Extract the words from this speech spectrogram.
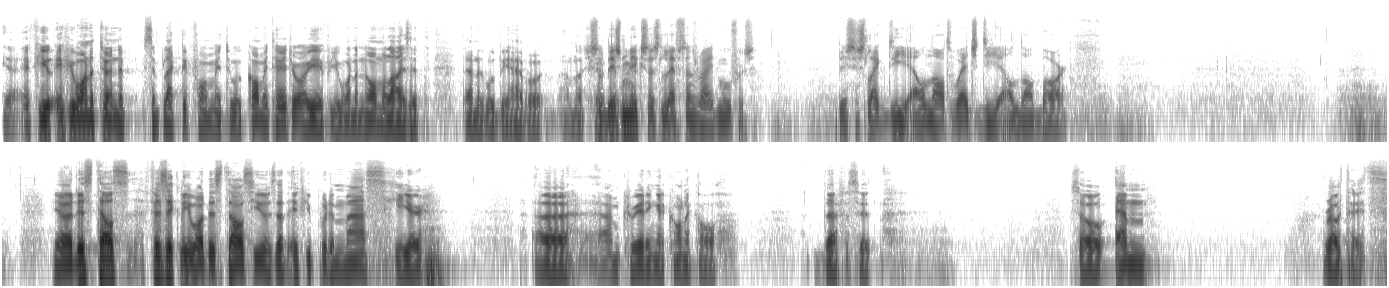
yeah. If you if you want to turn the symplectic form into a commutator, or if you want to normalize it, then it would be have a. I'm not sure. So this mixes left and right movers. This is like DL not wedge, DL not bar. Yeah, this tells physically what this tells you is that if you put a mass here, uh, I'm creating a conical deficit. So M rotates.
